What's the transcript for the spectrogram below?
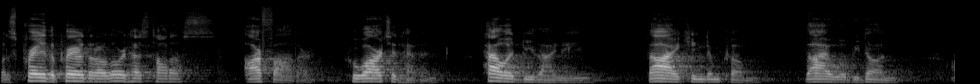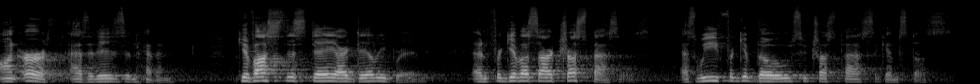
Let us pray the prayer that our Lord has taught us Our Father, who art in heaven, hallowed be thy name. Thy kingdom come, thy will be done, on earth as it is in heaven. Give us this day our daily bread, and forgive us our trespasses, as we forgive those who trespass against us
